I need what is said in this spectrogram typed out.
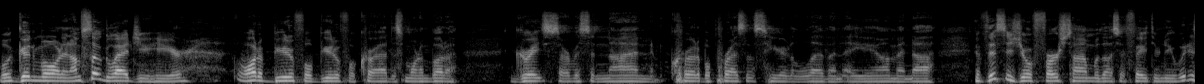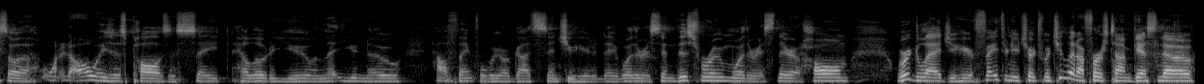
Well, good morning. I'm so glad you're here. What a beautiful, beautiful crowd this morning. But a great service at 9, incredible presence here at 11 a.m. And uh, if this is your first time with us at Faith Renewed, we just uh, wanted to always just pause and say hello to you and let you know how thankful we are God sent you here today, whether it's in this room, whether it's there at home we're glad you're here. Faith Renewed Church, would you let our first time guests know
